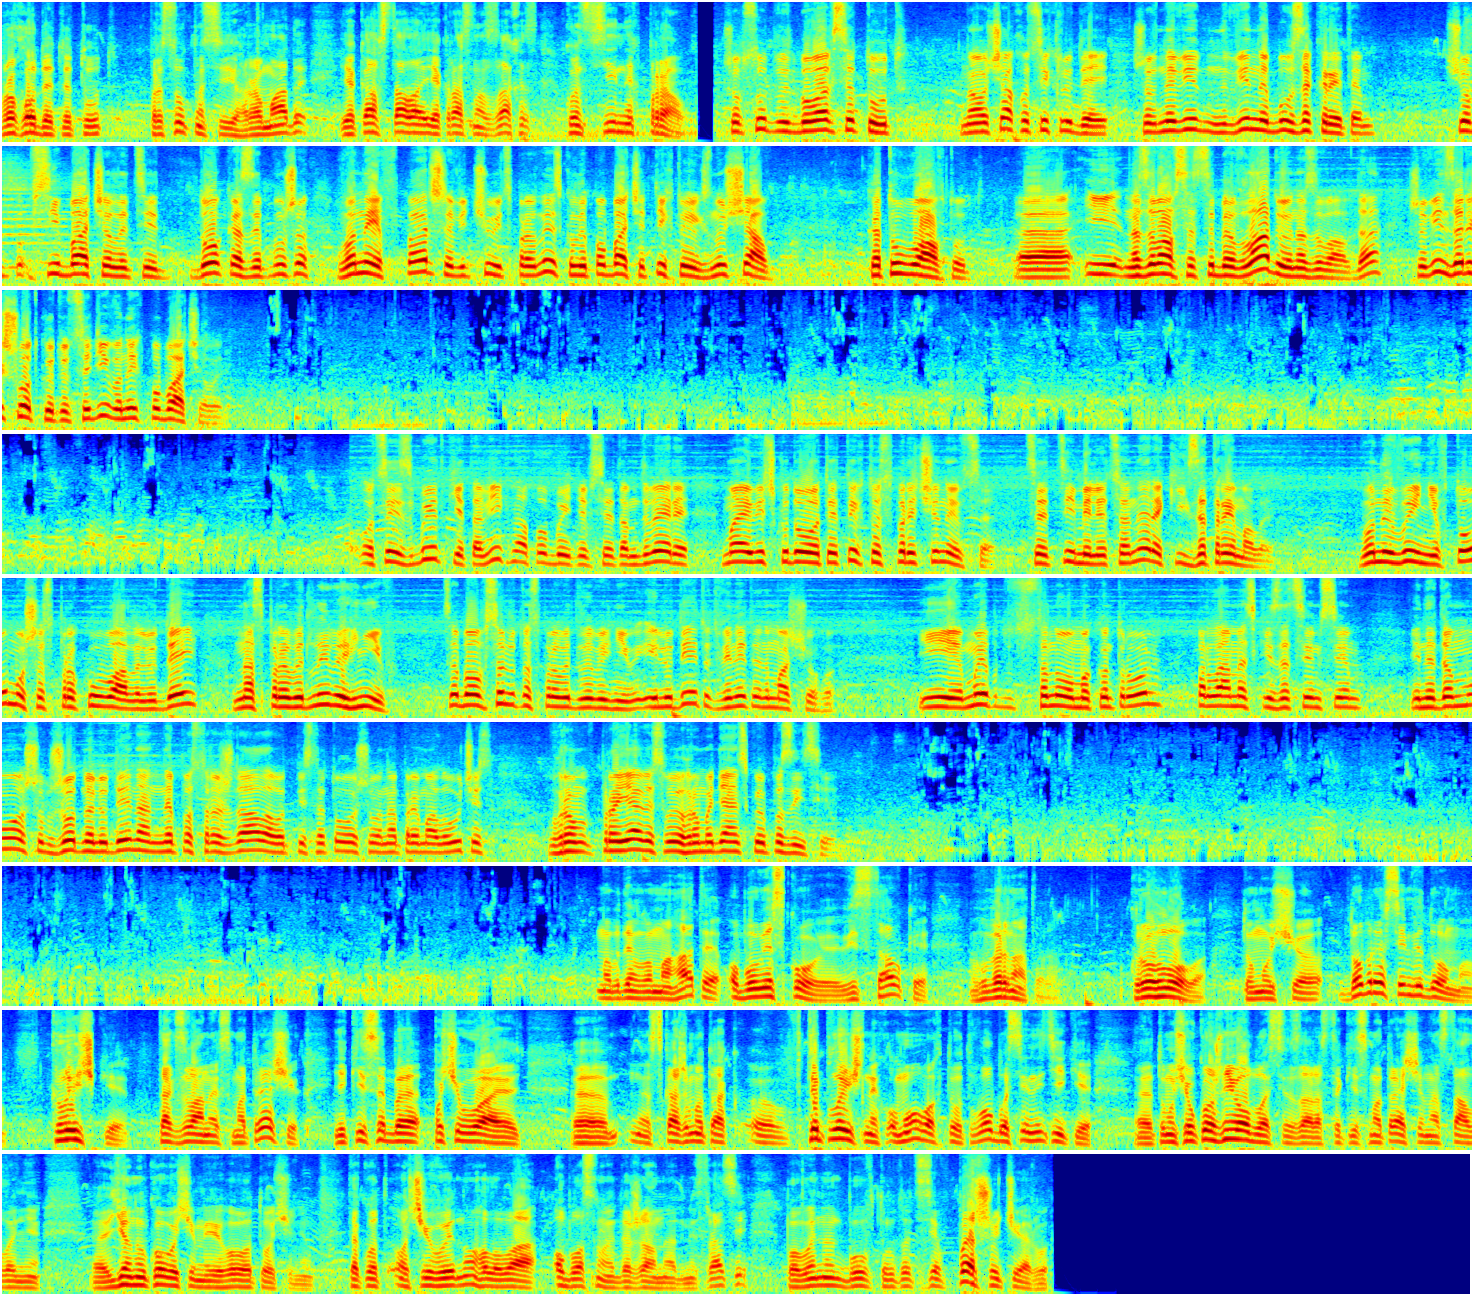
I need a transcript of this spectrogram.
проходити тут, в присутності громади, яка встала якраз на захист конституційних прав. щоб суд відбувався тут, на очах у цих людей, щоб він, не був закритим, щоб всі бачили ці докази, тому що вони вперше відчують справедливість, коли побачать тих, хто їх знущав, катував тут і називався себе владою, називав, да? що він за решоткою тут сидів, вони їх побачили. Оці збитки, там вікна побиті, всі там двері, має відшкодовувати тих, хто спричинив це. Це ті міліціонери, яких затримали. Вони винні в тому, що спровокували людей на справедливий гнів. Це був абсолютно справедливий гнів. І людей тут винити нема чого. І ми встановимо контроль парламентський за цим всім і не дамо, щоб жодна людина не постраждала от після того, що вона приймала участь в прояві своєї громадянської позиції. Ми будемо вимагати обов'язкової відставки губернатора Круглова, тому що добре всім відомо клички так званих смотрящих, які себе почувають, е, скажімо так, е, в тепличних умовах тут в області не тільки, е, тому що в кожній області зараз такі смотрящі наставлені Януковичем і його оточенням. Так от, очевидно, голова обласної державної адміністрації повинен був втрутитися в першу чергу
